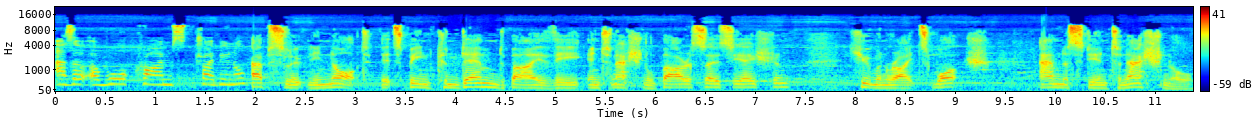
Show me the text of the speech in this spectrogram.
as a, a, war crimes tribunal? Absolutely not. It's been condemned by the International Bar Association, Human Rights Watch, Amnesty International,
